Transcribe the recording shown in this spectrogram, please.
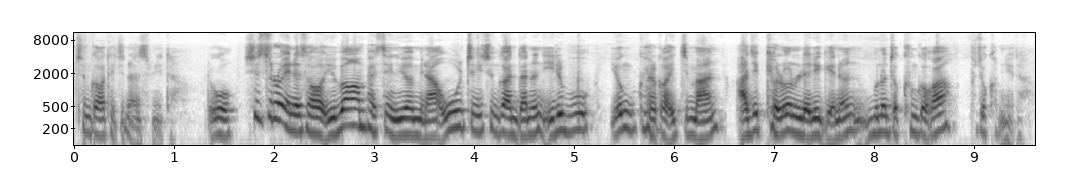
증가가 되지는 않습니다. 그리고 시술로 인해서 유방암 발생 위험이나 우울증이 증가한다는 일부 연구 결과가 있지만 아직 결론을 내리기에는 문헌적 근거가 부족합니다.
